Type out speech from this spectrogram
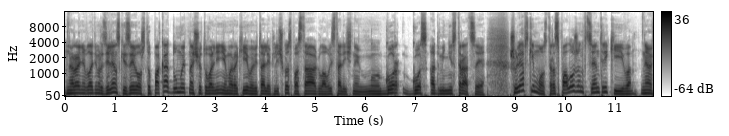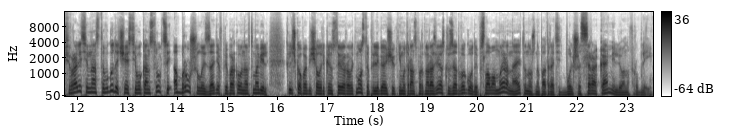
Ранее Владимир Зеленский заявил, что пока думает насчет увольнения мэра Киева Виталия Кличко с поста главы столичной гор госадминистрации. Шулявский мост расположен в центре Киева. В феврале 2017 года часть его конструкции обрушилась, задев припаркованный автомобиль. Кличко пообещал реконструировать мост и прилегающую к нему транспортную развязку за два года. И, по словам мэра, на это нужно потратить больше 40 миллионов рублей.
